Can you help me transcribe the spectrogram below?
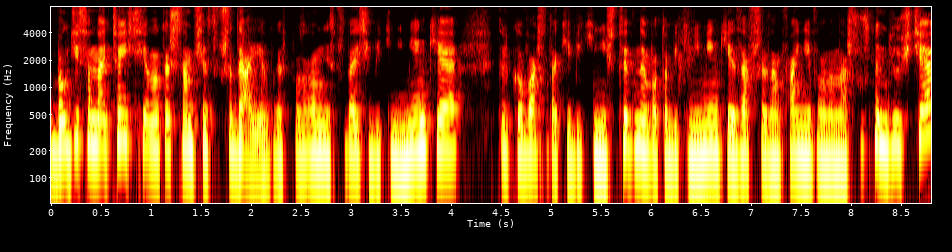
bo gdzie są najczęściej, ono też tam się sprzedaje, wbrew pozorom nie sprzedaje się bikini miękkie, tylko właśnie takie bikini sztywne, bo to bikini miękkie zawsze nam fajnie wygląda na sztucznym biuście,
